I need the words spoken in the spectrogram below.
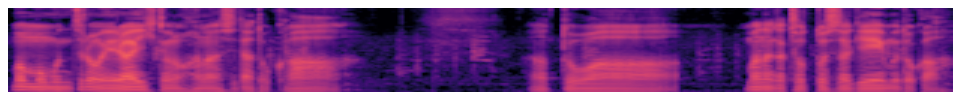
まあももちろん偉い人の話だとか、あとは、まあなんかちょっとしたゲームとか、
